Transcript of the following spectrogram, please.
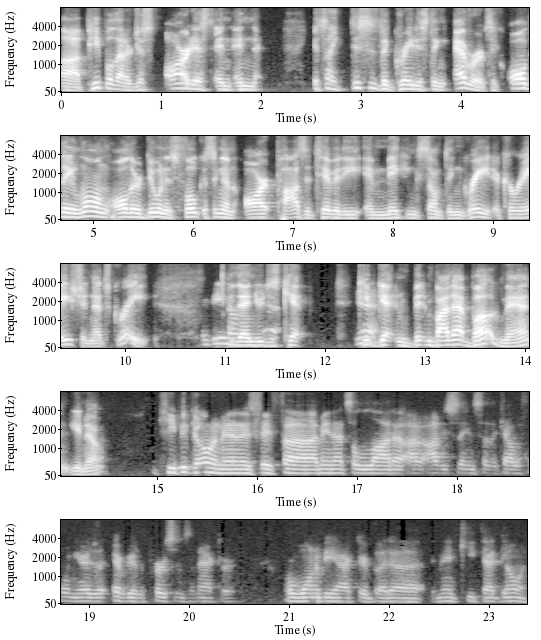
uh, people that are just artists and and it's like this is the greatest thing ever. It's like all day long, all they're doing is focusing on art, positivity, and making something great, a creation that's great. And then you just keep keep yeah. getting bitten by that bug, man. You know. Keep it going, man. If, if uh, I mean, that's a lot of obviously in Southern California, every other person's an actor or want to be actor, but uh, man, keep that going.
